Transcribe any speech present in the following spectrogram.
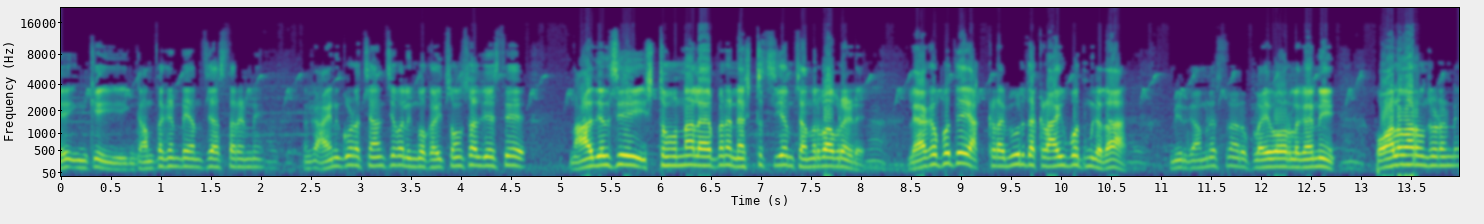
ఏ ఇంకే ఇంకంతకంటే ఎంత చేస్తారండి? ఇంకా ఆయనకు కూడా ఛాన్స్ ఇవ్వాలి. ఇంకొక ఐదు సంవత్సరాలు చేస్తే నాకు తెలిసి ఇష్టం ఉన్నా లేకపోయినా నెక్స్ట్ సీఎం చంద్రబాబు నాయుడే. లేకపోతే అక్కడ అభివృద్ధి అక్కడ ఆగిపోతుంది కదా. మీరు గమనిస్తున్నారు ఫ్లైఓవర్లు కానీ పోలవరం చూడండి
